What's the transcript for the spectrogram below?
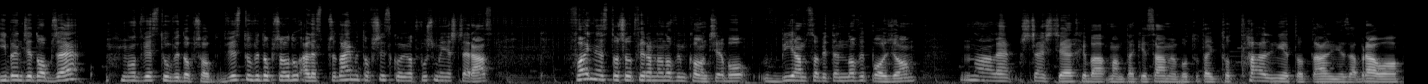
i będzie dobrze. No, dwie stówy do przodu, dwie stówy do przodu, ale sprzedajmy to wszystko i otwórzmy jeszcze raz. Fajne jest to, że otwieram na nowym koncie, bo wbijam sobie ten nowy poziom. No ale szczęście chyba mam takie same, bo tutaj totalnie, totalnie zabrało.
